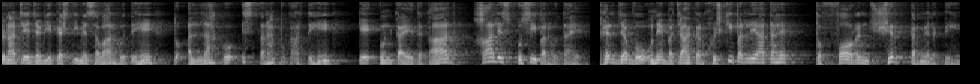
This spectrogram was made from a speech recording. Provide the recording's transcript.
چنانچہ جب یہ کشتی میں سوار ہوتے ہیں تو اللہ کو اس طرح پکارتے ہیں کہ ان کا اعتقاد خالص اسی پر ہوتا ہے۔ پھر جب وہ انہیں بچا کر خشکی پر لے آتا ہے تو فوراً شرک کرنے لگتے ہیں۔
